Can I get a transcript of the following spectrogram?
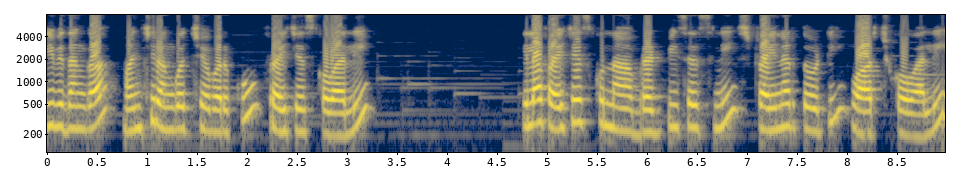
ఈ విధంగా మంచి రంగు వచ్చే వరకు ఫ్రై చేసుకోవాలి. ఇలా ఫ్రై చేసుకున్న బ్రెడ్ పీసెస్ని స్ట్రైనర్ తోటి వార్చుకోవాలి.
